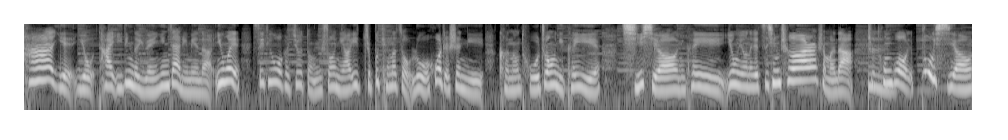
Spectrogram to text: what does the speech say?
它也有它一定的原因在里面的，因为 city walk 就等于说你要一直不停的走路，或者是你可能途中你可以骑行，你可以用用那个自行车什么的，是通过步行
